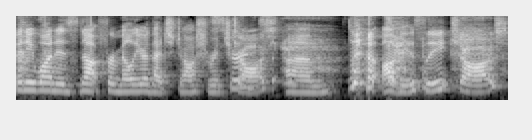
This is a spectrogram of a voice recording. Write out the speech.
If anyone is not familiar, that's Josh Richards. Josh. Um, obviously. Josh.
